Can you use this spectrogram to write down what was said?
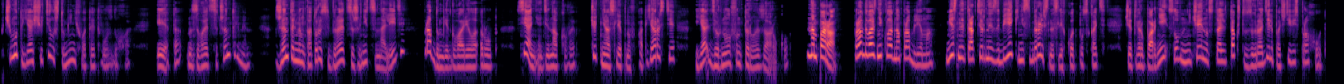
Почему-то я ощутила, что мне не хватает воздуха. И это называется джентльмен. Джентльмен, который собирается жениться на леди? Правду мне говорила Рут. Все они одинаковые. Чуть не ослепнув от ярости, я дернула Фонтероя за руку. «Нам пора. Правда, возникла одна проблема. Местные трактирные забияки не собирались нас легко отпускать. Четверо парней словно нечаянно встали так, что заградили почти весь проход.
